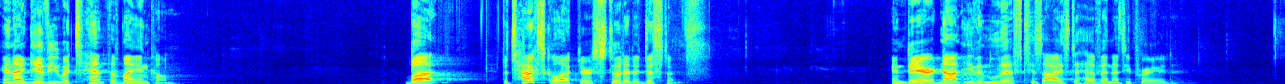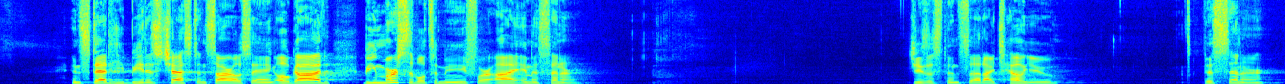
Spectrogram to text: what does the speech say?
and I give you a tenth of my income. But the tax collector stood at a distance and dared not even lift his eyes to heaven as he prayed. Instead, he beat his chest in sorrow, saying, Oh God, be merciful to me, for I am a sinner. Jesus then said, I tell you, this sinner,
